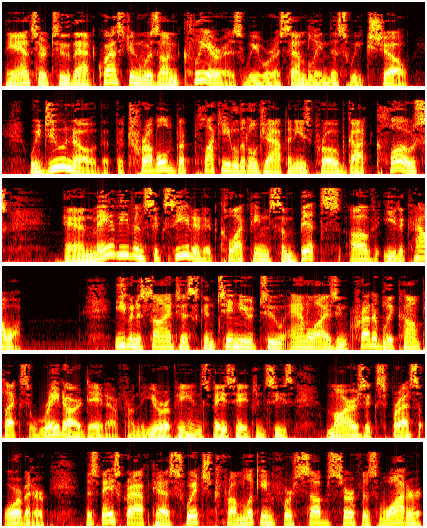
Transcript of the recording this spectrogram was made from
The answer to that question was unclear as we were assembling this week's show. We do know that the troubled but plucky little Japanese probe got close and may have even succeeded at collecting some bits of Itokawa. Even as scientists continue to analyze incredibly complex radar data from the European Space Agency's Mars Express orbiter, the spacecraft has switched from looking for subsurface water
